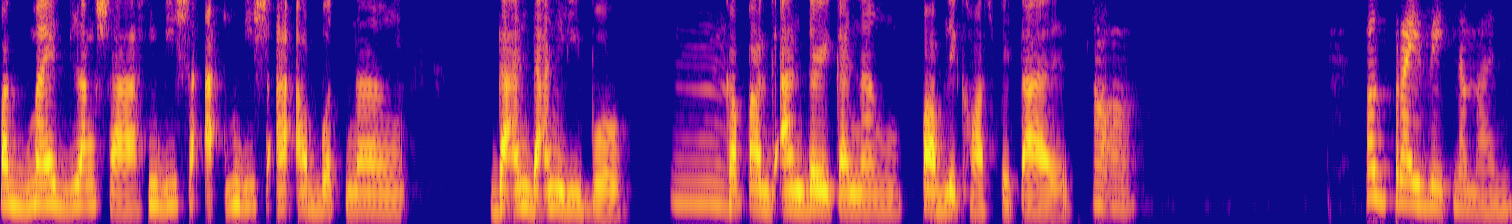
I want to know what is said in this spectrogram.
pag mild lang siya, hindi siya, hindi siya aabot ng daan-daang libo Mm, kapag under ka ng public hospital. Oo. Pag private naman.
